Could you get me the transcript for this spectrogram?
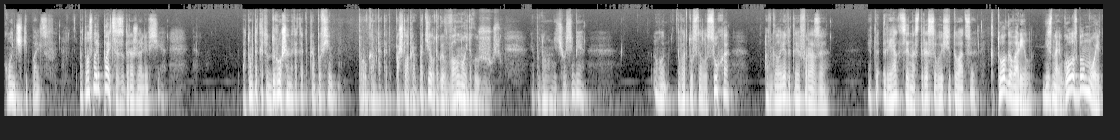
Кончики пальцев. Потом, смотрю, пальцы задрожали все. Потом так эта дрожь, она так это прям по всем по рукам так это пошла, прям по телу такой волной такой. Я подумал, ничего себе. Вот, во рту стало сухо, а в голове такая фраза. Это реакция на стрессовую ситуацию. Кто говорил? Не знаю. Голос был мой.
